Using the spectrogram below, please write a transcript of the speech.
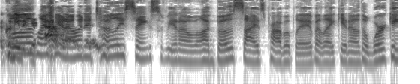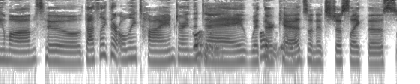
I couldn't well, even like, you know, and it totally stinks, you know, on both sides probably, but like, you know, the working moms who that's like their only time during the totally. day with totally. their kids. And it's just like this,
